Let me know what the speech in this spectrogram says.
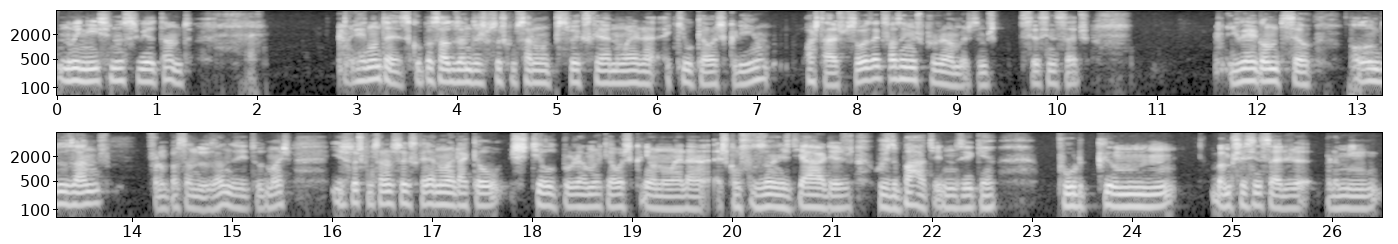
no início não se via tanto. O que acontece? Com o passar dos anos as pessoas começaram a perceber que se calhar não era aquilo que elas queriam. Lá está, as pessoas é que fazem os programas, temos que ser sinceros. E o que aconteceu? Ao longo dos anos, foram passando os anos e tudo mais, e as pessoas começaram a perceber que se calhar não era aquele estilo de programa que elas queriam, não era as confusões diárias, os debates e não sei o quê. Porque, hum, vamos ser sinceros, para mim,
